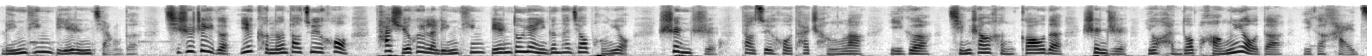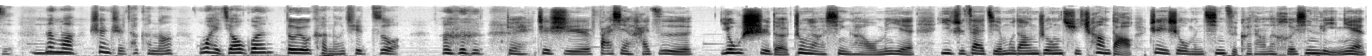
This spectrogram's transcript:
聆听别人讲的。其实这个也可能到最后，他学会了聆听，别人都愿意跟他交朋友，甚至到最后他成了一个情商很高的，甚至有很多朋友的一个孩子。那么，甚至他可能外交官都有可能去做。对，这是发现孩子优势的重要性哈。我们也一直在节目当中去倡导，这也是我们亲子课堂的核心理念。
